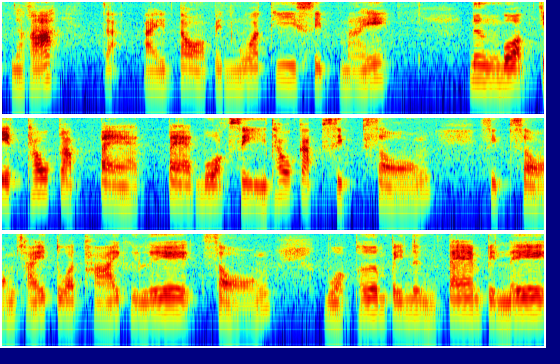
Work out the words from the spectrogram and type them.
10 นะคะ จะไปต่อเป็นงวดที่ 10ไหม1บวก7เท่ากับ 8 8บวก4เท่ากับ 12 12 ใช้ตัวท้ายคือเลข 2 บวกเพิ่มไป 1 แต้มเป็นเลข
